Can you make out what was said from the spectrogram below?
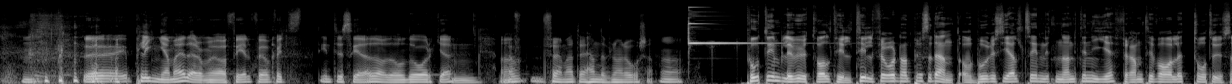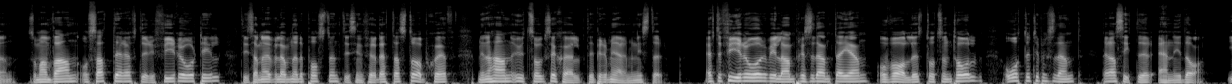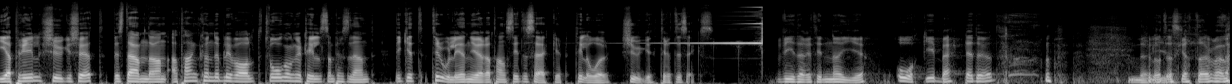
Det plingar mig där om jag har fel, för jag är faktiskt intresserad av det om du orkar. Mm. Jag har för mig att det hände för några år sedan. Ja. Putin blev utvald till tillförordnad president av Boris Jeltsin 1999 fram till valet 2000, som han vann och satt därefter i fyra år till, tills han överlämnade posten till sin före detta stabschef, medan han utsåg sig själv till premiärminister. Efter fyra år ville han presidenta igen och valdes 2012 åter till president, där han sitter än idag. I april 2021 bestämde han att han kunde bli vald två gånger till som president, vilket troligen gör att han sitter säkert till år 2036. Vidare till nöje. Åke i Bert är död. Nej. Förlåt jag skrattar men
